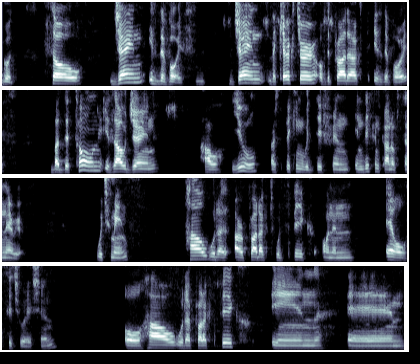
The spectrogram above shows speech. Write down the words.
Good. So Jane is the voice. Jane, the character of the product, is the voice, but the tone is how Jane, how you are speaking with different in different kind of scenarios, which means how would our product would speak on an error situation, or how would a product speak in a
